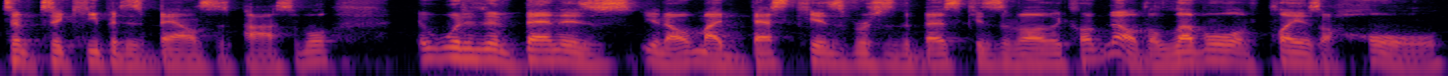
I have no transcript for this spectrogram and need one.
to, to keep it as balanced as possible It would it have been as you know my best kids versus the best kids of all the club no the level of play as a whole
